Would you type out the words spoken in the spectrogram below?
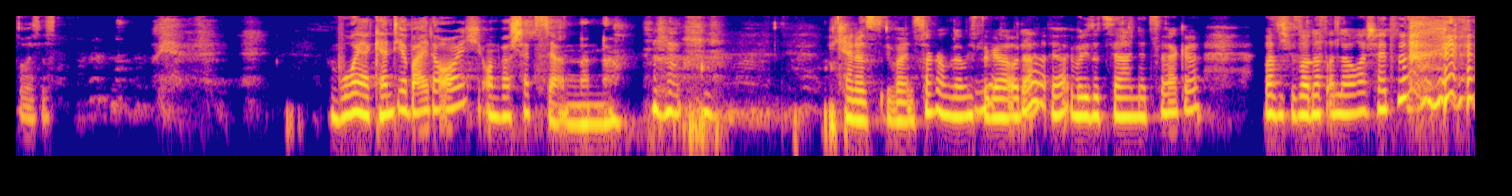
So ist es. Woher kennt ihr beide euch und was schätzt ihr aneinander? Wir kennen uns über Instagram, glaube ich sogar, ja. oder? Ja, über die sozialen Netzwerke. Was ich besonders an Laura schätze.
